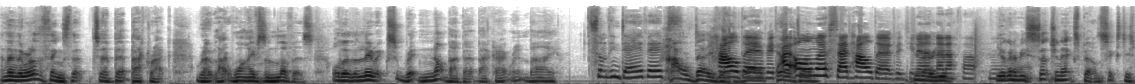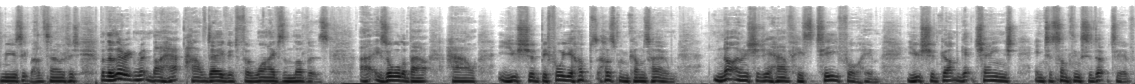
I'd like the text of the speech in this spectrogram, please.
And then there were other things that uh, Burt Bacharach wrote, like Wives and Lovers, although the lyrics written not by Burt Bacharach, written by Something David. Hal David. Hal David. well I almost said Hal David, you know, You know, and then I thought. no. You're going to be such an expert on 60s music by the time we finish. But the lyric written by Hal David for Wives and Lovers uh, is all about how you should, before your hus- husband comes home, not only should you have his tea for him, you should go up and get changed into something seductive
